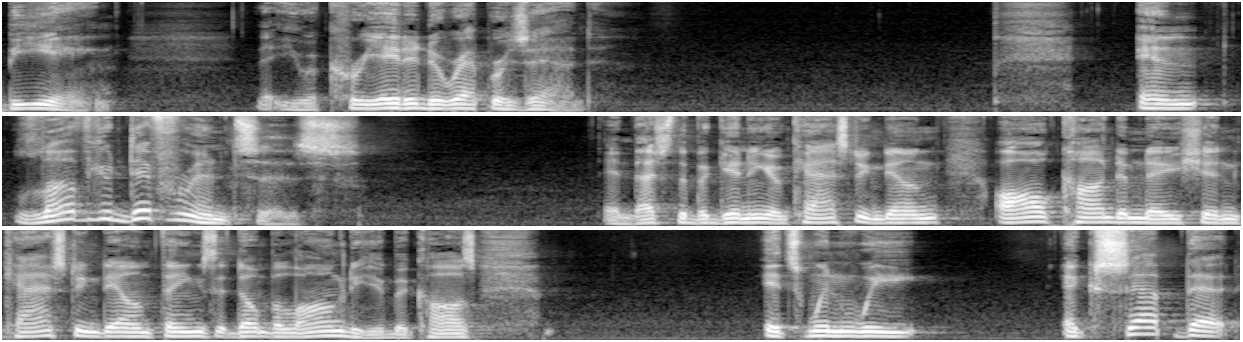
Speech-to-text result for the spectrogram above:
being that you were created to represent. And love your differences. And that's the beginning of casting down all condemnation, casting down things that don't belong to you, because it's when we accept that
